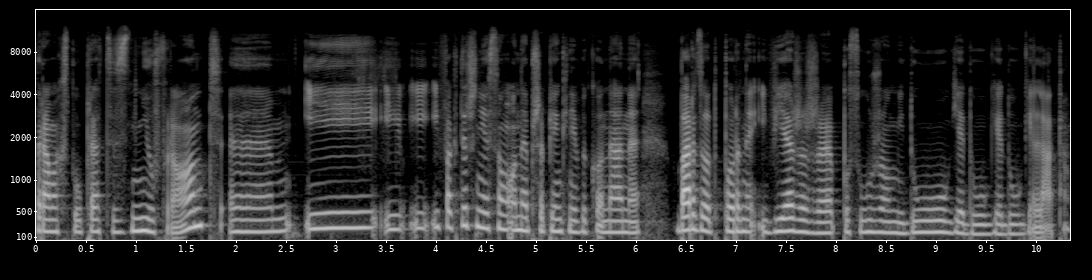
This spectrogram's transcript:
w ramach współpracy z New Front e, i, i, i faktycznie są one przepięknie wykonane, bardzo odporne i wierzę, że posłużą mi długie, długie, długie lata.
